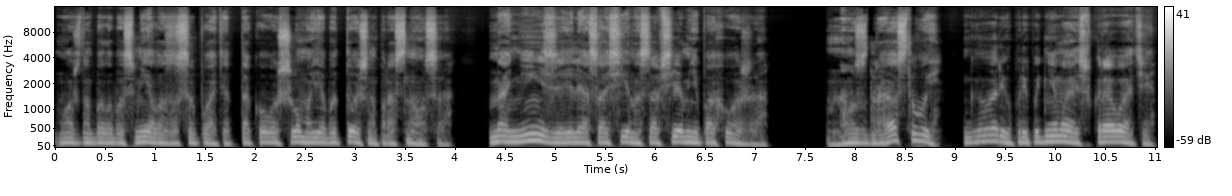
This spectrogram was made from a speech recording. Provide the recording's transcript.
Можно было бы смело засыпать, от такого шума я бы точно проснулся. На ниндзя или ассасина совсем не похоже. «Ну, здравствуй», — говорю, приподнимаясь в кровати,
